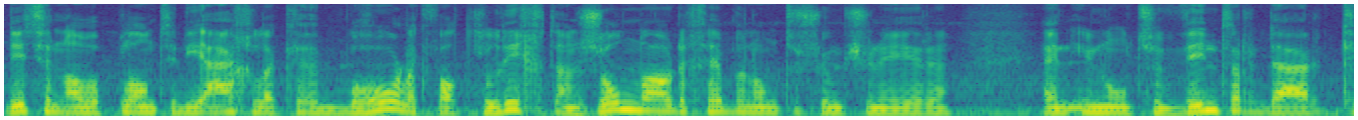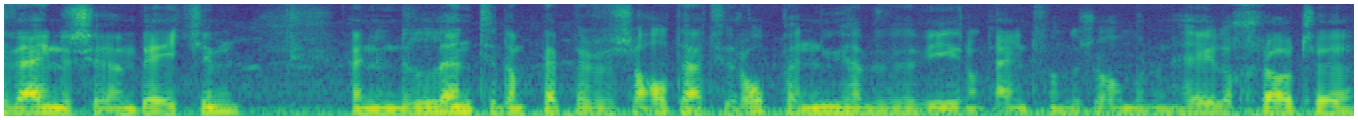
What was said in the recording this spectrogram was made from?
Dit zijn allemaal planten die eigenlijk eh, behoorlijk wat licht en zon nodig hebben om te functioneren. En in onze winter, daar kwijnen ze een beetje. En in de lente, dan pepperen we ze altijd weer op. En nu hebben we weer aan het eind van de zomer een hele grote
